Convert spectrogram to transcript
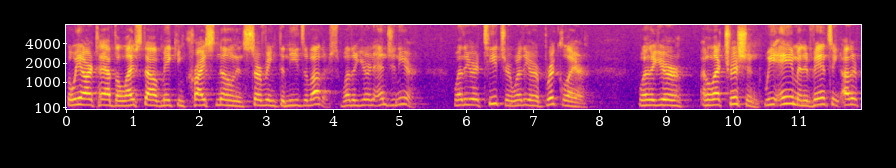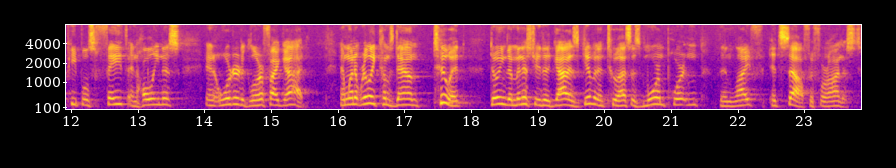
But we are to have the lifestyle of making Christ known and serving the needs of others, whether you're an engineer, whether you're a teacher, whether you're a bricklayer whether you're an electrician, we aim at advancing other people's faith and holiness in order to glorify God. And when it really comes down to it, doing the ministry that God has given it to us is more important than life itself, if we're honest.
